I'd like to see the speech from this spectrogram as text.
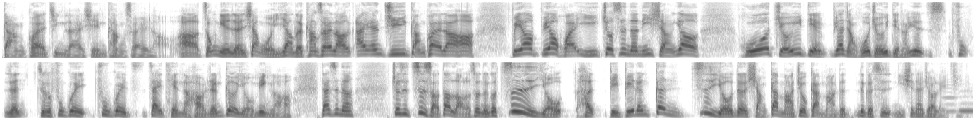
赶快进来先抗衰老啊！中年人像我一样的抗衰老，ing 赶快啦哈！不要不要怀疑，就是呢，你想要。活久一点，不要讲活久一点了，因为富人这个富贵富贵在天了哈，人各有命了哈。但是呢，就是至少到老的时候能够自由，很比别人更自由的想干嘛就干嘛的那个，是你现在就要累积的。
